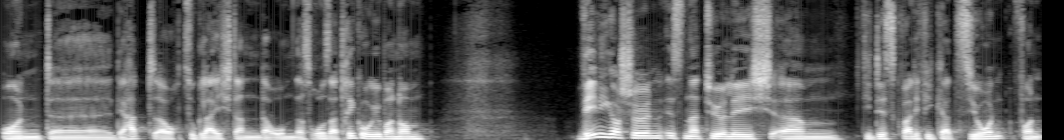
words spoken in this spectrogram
Und äh, der hat auch zugleich dann da oben das rosa Trikot übernommen. Weniger schön ist natürlich ähm, die Disqualifikation von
